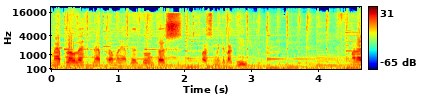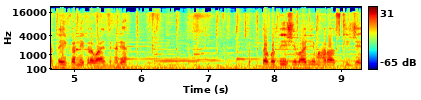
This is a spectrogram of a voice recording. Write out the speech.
मॅप लावलाय. मॅपप्रमाणे आपल्याला दोन तास पाच मिनिटं लागतील. मला वाटतं इकडनं इकडं वळायचं खाली छत्रपती शिवाजी महाराज की जय.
